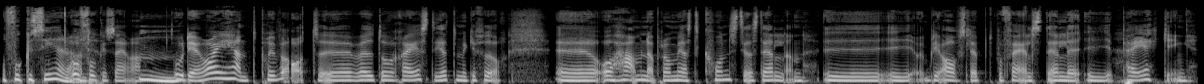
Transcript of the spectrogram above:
och fokuserad. Och fokuserad. Mm. Och det har ju hänt privat. Jag var ute och reste jättemycket förr. Eh, och hamnade på de mest konstiga ställen. I, i, bli avsläppt på fel ställe i Peking.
